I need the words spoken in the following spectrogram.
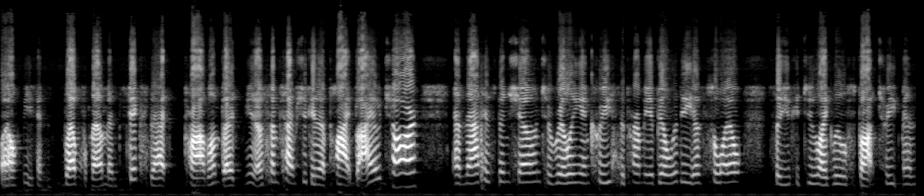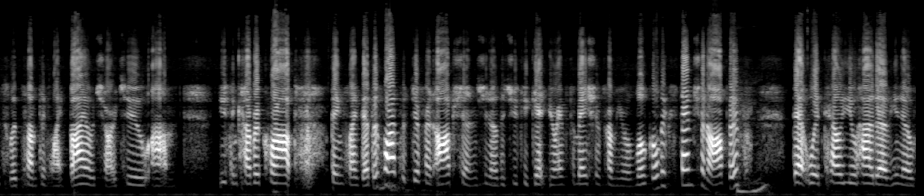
well, you can level them and fix that problem, but, you know, sometimes you can apply biochar, and that has been shown to really increase the permeability of soil. So you could do like little spot treatments with something like biochar too. Um, using cover crops, things like that. There's lots of different options, you know, that you could get your information from your local extension office. Mm-hmm that would tell you how to, you know,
